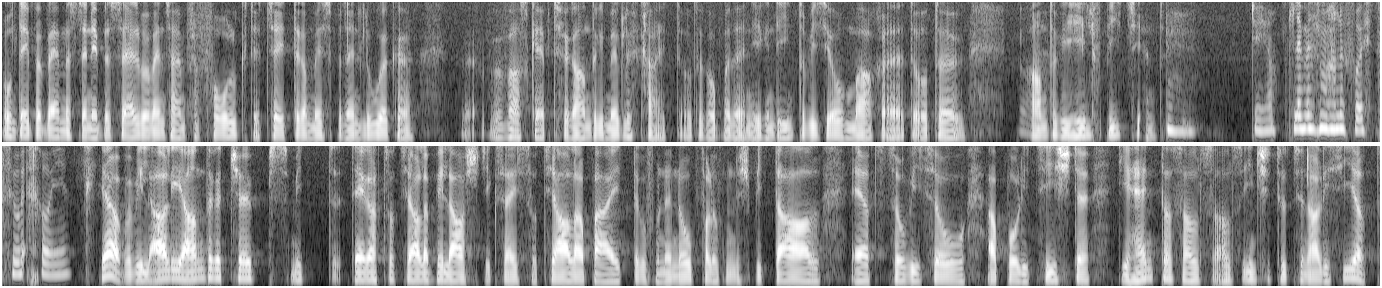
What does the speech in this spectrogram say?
Und eben, wenn man es dann eben selber, wenn es einem verfolgt etc., muss man dann schauen, was gibt es für andere Möglichkeiten oder ob man dann irgendeine Intervision macht oder andere Hilfe beiziehen. Mhm. Ja, jetzt lassen wir es mal auf uns zukommen. Ja. Ja, aber weil alle anderen Jobs mit derart sozialer Belastung, sei es Sozialarbeiter auf einem Notfall, auf einem Spital, Ärzte sowieso, auch Polizisten, die haben das als, als institutionalisiert.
